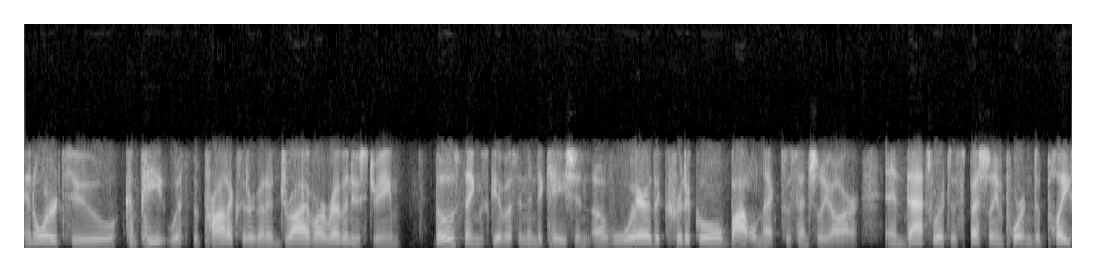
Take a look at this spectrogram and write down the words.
in order to compete with the products that are going to drive our revenue stream? Those things give us an indication of where the critical bottlenecks essentially are. And that's where it's especially important to place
